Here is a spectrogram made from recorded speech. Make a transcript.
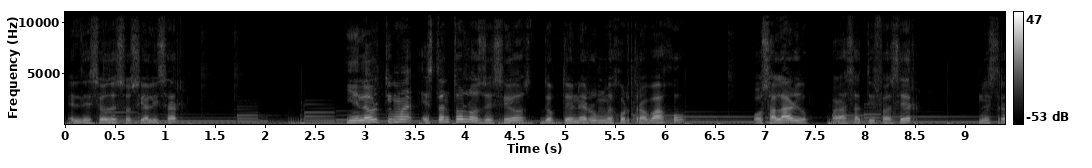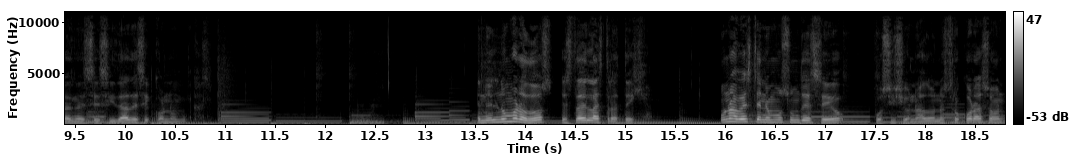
el deseo de socializar. Y en la última están todos los deseos de obtener un mejor trabajo o salario para satisfacer nuestras necesidades económicas. En el número 2 está la estrategia. Una vez tenemos un deseo posicionado en nuestro corazón,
